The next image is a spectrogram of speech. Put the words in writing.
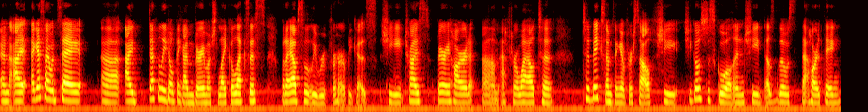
And I, I guess I would say, uh, I definitely don't think I'm very much like Alexis, but I absolutely root for her because she tries very hard um, after a while to to make something of herself. She she goes to school and she does those that hard thing,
